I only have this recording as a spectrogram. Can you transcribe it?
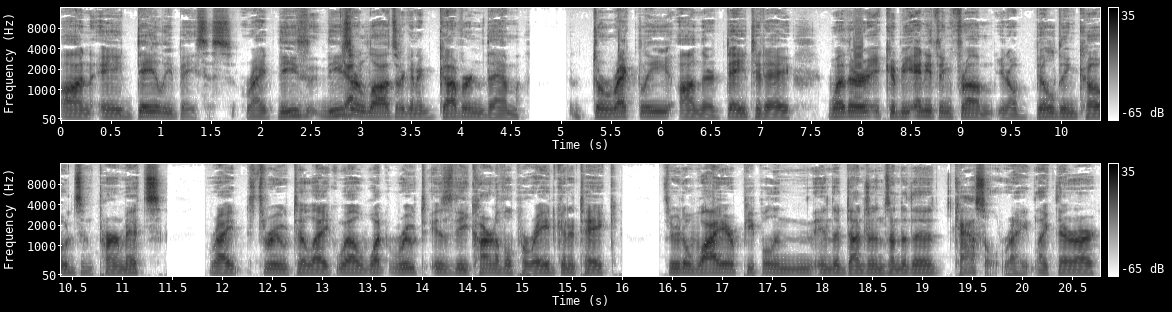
on a daily basis, right? These these Yeah. are laws that are going to govern them directly on their day to day, whether it could be anything from, you know, building codes and permits, right, through to like, well, what route is the carnival parade going to take? Through to why are people in in the dungeons under the castle, right? Like there are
